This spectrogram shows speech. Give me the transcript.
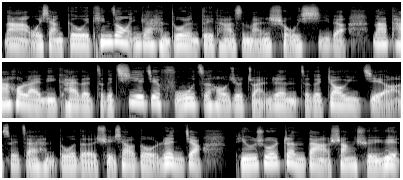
那我想各位听众应该很多人对他是蛮熟悉的。那他后来离开了这个企业界服务之后，就转任这个教育界啊，所以在很多的学校都有任教，比如说正大商学院。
